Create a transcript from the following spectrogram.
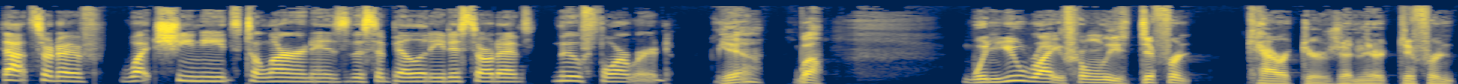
that's sort of what she needs to learn is this ability to sort of move forward. Yeah. Well, when you write from all these different characters and their different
